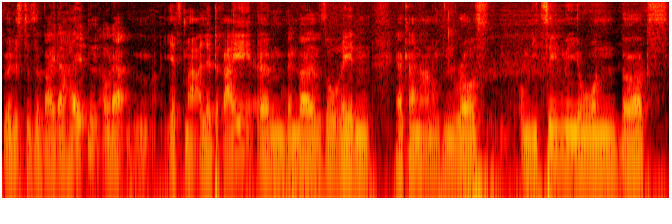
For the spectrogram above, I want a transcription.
Würdest du sie beide halten? Oder äh, jetzt mal alle drei, ähm, wenn wir so reden, ja, keine Ahnung, Rose um die 10 Millionen, Burks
